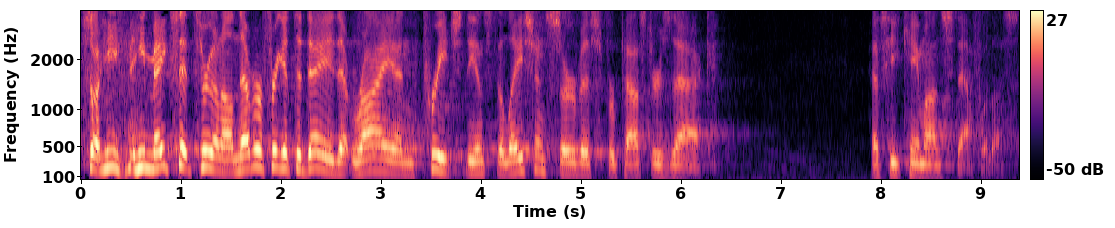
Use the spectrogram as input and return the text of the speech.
so he, he makes it through, and I'll never forget the day that Ryan preached the installation service for Pastor Zach as he came on staff with us.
